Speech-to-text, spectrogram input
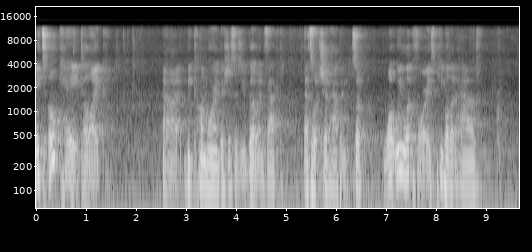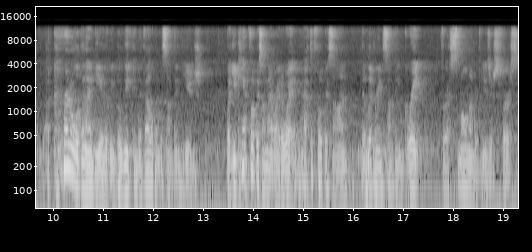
it's okay to like uh, become more ambitious as you go. In fact, that's what should happen. So what we look for is people that have a kernel of an idea that we believe can develop into something huge. But you can't focus on that right away. You have to focus on delivering something great for a small number of users first.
